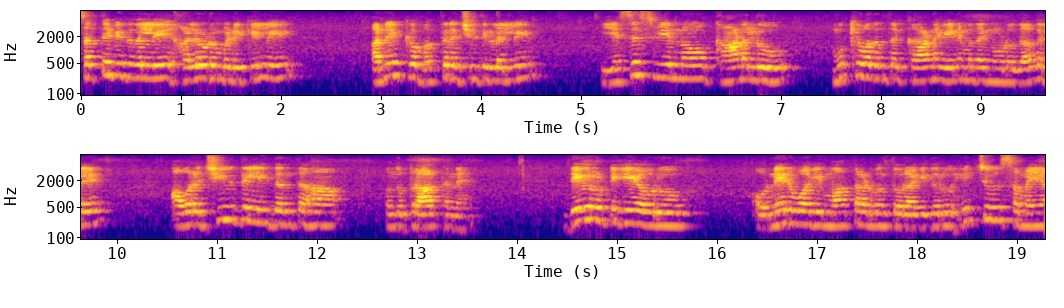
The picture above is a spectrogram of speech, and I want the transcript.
ಸತ್ಯವೇದದಲ್ಲಿ ಹಳೆ ಒಡಂಬಡಿಕೆಯಲ್ಲಿ ಅನೇಕ ಭಕ್ತರ ಜೀವಿತಗಳಲ್ಲಿ ಯಶಸ್ವಿಯನ್ನು ಕಾಣಲು ಮುಖ್ಯವಾದಂಥ ಕಾರಣವೇನೆಂಬುದಾಗಿ ನೋಡುವುದಾದರೆ, ಅವರ ಜೀವಿತದಲ್ಲಿ ಇದ್ದಂತಹ ಒಂದು ಪ್ರಾರ್ಥನೆ. ದೇವರೊಟ್ಟಿಗೆ ಅವರು ಅವರು ನೇರವಾಗಿ ಮಾತಾಡುವಂಥವರಾಗಿದ್ದರು ಹೆಚ್ಚು ಸಮಯ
